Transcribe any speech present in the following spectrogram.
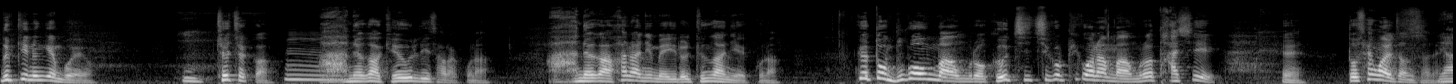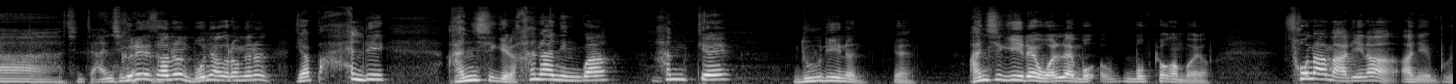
느끼는 게 뭐예요? 죄책감. 아, 내가 게을리 살았구나. 아, 내가 하나님의 일을 등한히 했구나. 그또 무거운 마음으로 그 지치고 피곤한 마음으로 다시 예, 또 생활 전선에. 야, 진짜 안식. 그래서는 뭐냐 그러면은 야 빨리 안식일 하나님과 함께 누리는 예. 안식일의 원래 목, 목표가 뭐예요? 소나 말이나 아니 뭐,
